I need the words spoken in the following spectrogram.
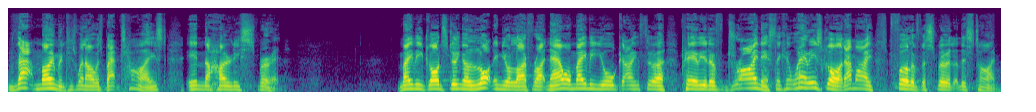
That moment is when I was baptized in the Holy Spirit. Maybe God's doing a lot in your life right now, or maybe you're going through a period of dryness, thinking, Where is God? Am I full of the Spirit at this time?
